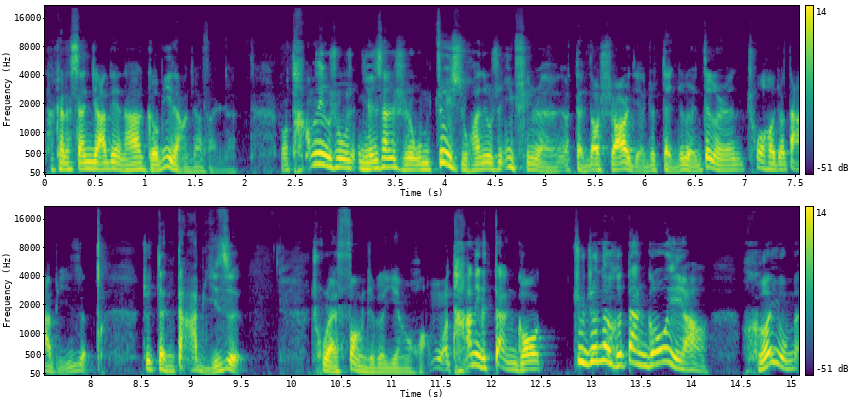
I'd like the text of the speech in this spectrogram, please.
他开了三家店，他隔壁两家，反正，然后他们那个时候年三十，我们最喜欢的就是一群人要等到十二点，就等这个人，这个人绰号叫大鼻子，就等大鼻子出来放这个烟花，哇，他那个蛋糕就真的和蛋糕一样，和有没，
